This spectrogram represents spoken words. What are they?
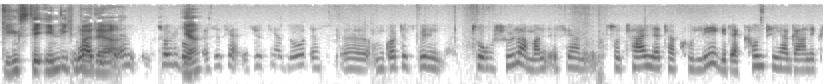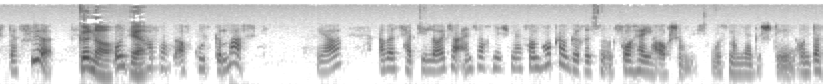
Ging es dir ähnlich ja, bei der... Ist, äh, Entschuldigung, ja? Es, ist ja, es ist ja so, dass, äh, um Gottes Willen, Tore Schölermann ist ja ein total netter Kollege, der konnte ja gar nichts dafür. Genau. Und der ja. hat das auch gut gemacht. Ja, aber es hat die Leute einfach nicht mehr vom Hocker gerissen und vorher ja auch schon nicht, muss man ja gestehen. Und das,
